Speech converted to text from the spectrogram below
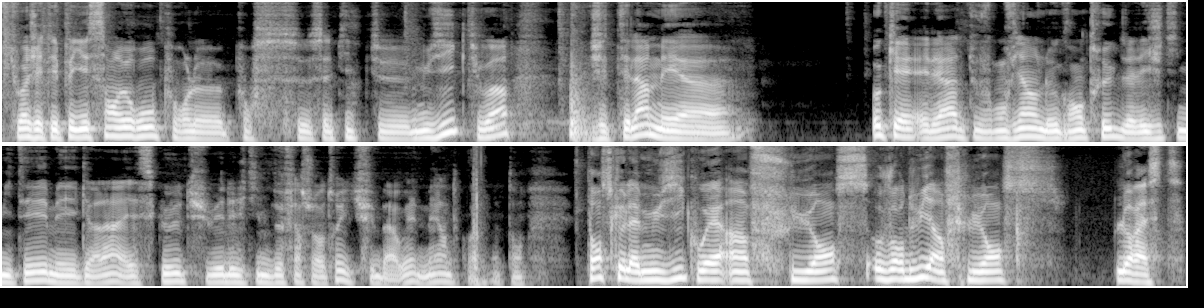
tu vois, j'ai été payé 100 euros pour cette petite euh, musique, tu vois. J'étais là, mais euh, ok. Et là, on vient le grand truc de la légitimité, mais là, est-ce que tu es légitime de faire ce genre de truc? Tu fais bah ouais, merde quoi. Attends. Je pense que la musique, ouais, influence aujourd'hui influence le reste,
